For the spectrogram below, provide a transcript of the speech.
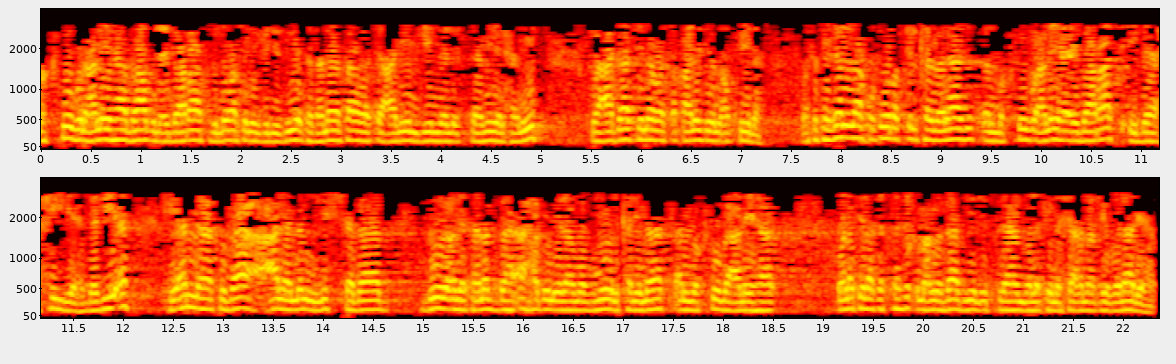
مكتوب عليها بعض العبارات باللغة الإنجليزية تتنافى وتعاليم ديننا الإسلامي الحنيف وعاداتنا وتقاليدنا الأصيلة. وتتجلى خطورة تلك الملابس المكتوب عليها عبارات إباحية لأنها تباع علنا للشباب دون أن يتنبه أحد إلى مضمون الكلمات المكتوبة عليها والتي لا تتفق مع مبادئ الإسلام التي نشأنا في ظلالها.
